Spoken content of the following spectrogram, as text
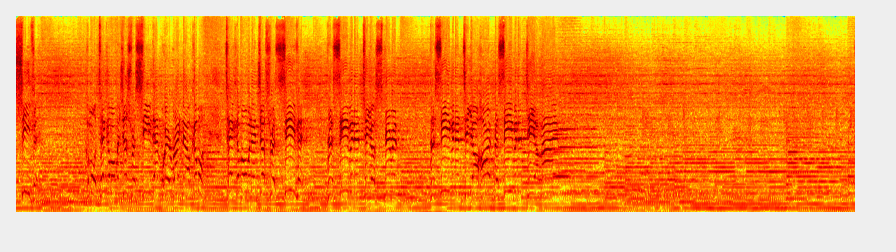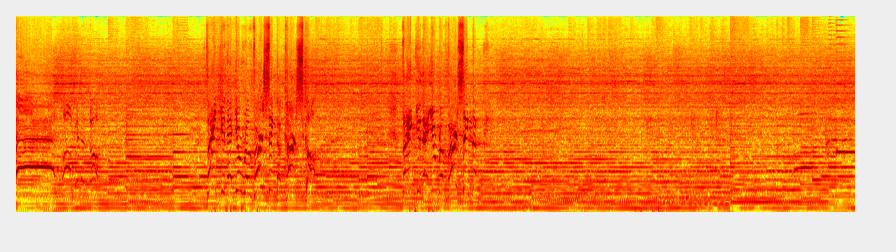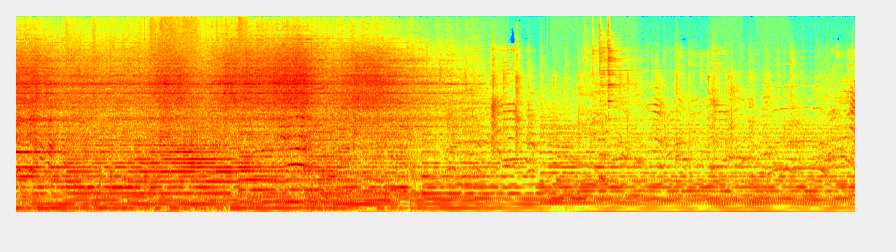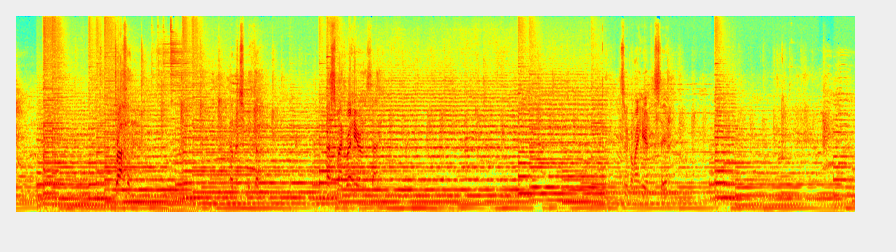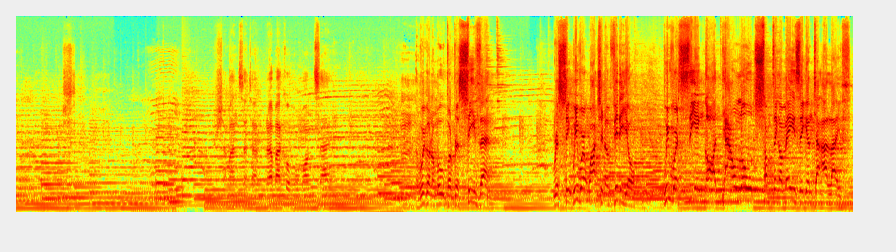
receive it. Come on, take a moment, just receive that word right now. Come on, take a moment and just receive it. Receive it into your spirit, receive it into your heart, receive it into receive that. Receive. We weren't watching a video. We were seeing God download something amazing into our life.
